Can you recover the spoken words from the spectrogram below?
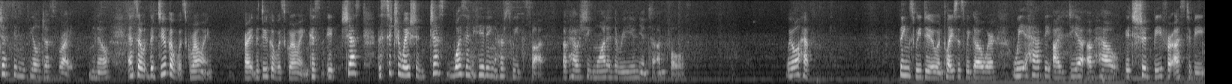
just didn't feel just right, you know. And so the dukkha was growing right? The dukkha was growing because it just, the situation just wasn't hitting her sweet spot of how she wanted the reunion to unfold. We all have things we do and places we go where we have the idea of how it should be for us to be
